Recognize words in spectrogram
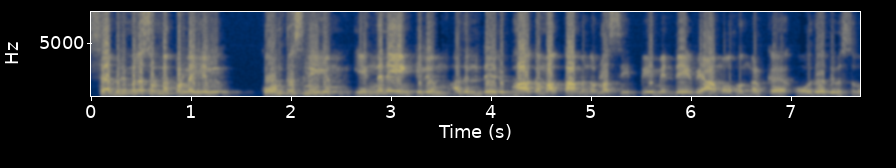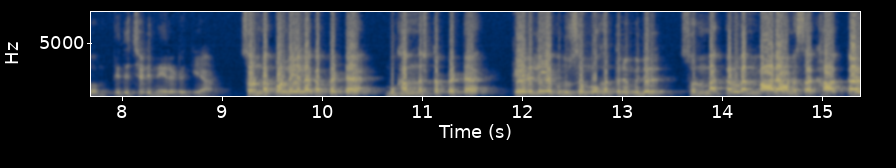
ശബരിമല സ്വർണക്കൊള്ളയിൽ കോൺഗ്രസിനെയും എങ്ങനെയെങ്കിലും അതിന്റെ ഒരു ഭാഗമാക്കാമെന്നുള്ള സി പി എമ്മിന്റെ വ്യാമോഹങ്ങൾക്ക് ഓരോ ദിവസവും തിരിച്ചടി നേരിടുകയാണ്. സ്വർണക്കൊള്ളയിൽ അകപ്പെട്ട് മുഖം നഷ്ടപ്പെട്ട് കേരളീയ പൊതുസമൂഹത്തിനു മുന്നിൽ സ്വർണക്കള്ളന്മാരാണ് സഖാക്കൾ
